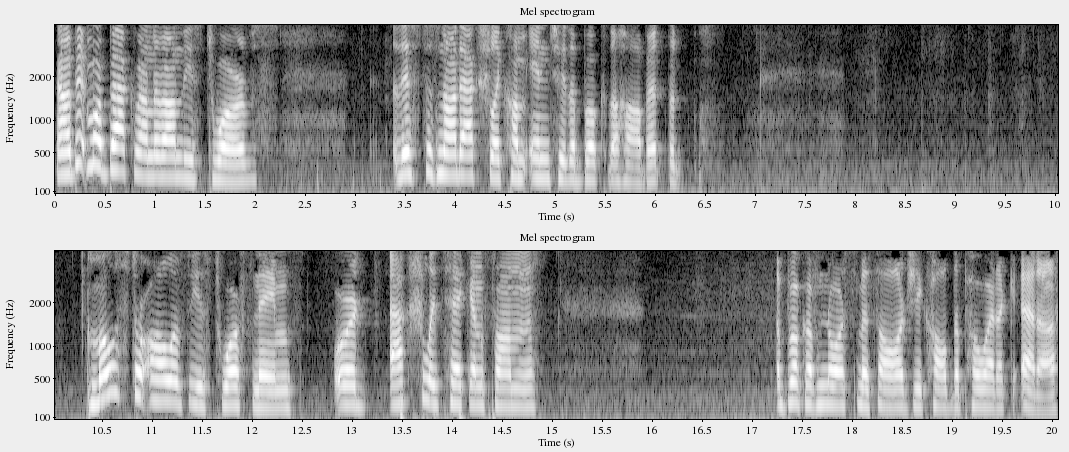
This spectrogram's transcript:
Now, a bit more background around these dwarves. This does not actually come into the book The Hobbit, but most or all of these dwarf names were actually taken from a book of Norse mythology called the Poetic Edda.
